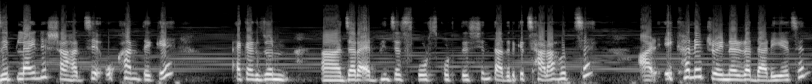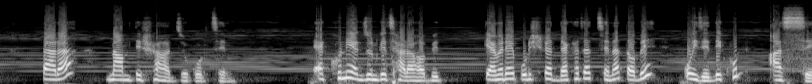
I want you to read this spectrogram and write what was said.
জিপ লাইনের সাহায্যে ওখান থেকে এক একজন যারা অ্যাডভেঞ্চার স্পোর্টস করতে এসেছেন তাদেরকে ছাড়া হচ্ছে। আর এখানে ট্রেনাররা দাঁড়িয়েছেন, তারা নামতে সাহায্য করছেন। এক্ষুনি একজনকে ছাড়া হবে। ক্যামেরায় পরিষ্কার দেখা যাচ্ছে না, তবে ওই যে দেখুন, আসছে।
